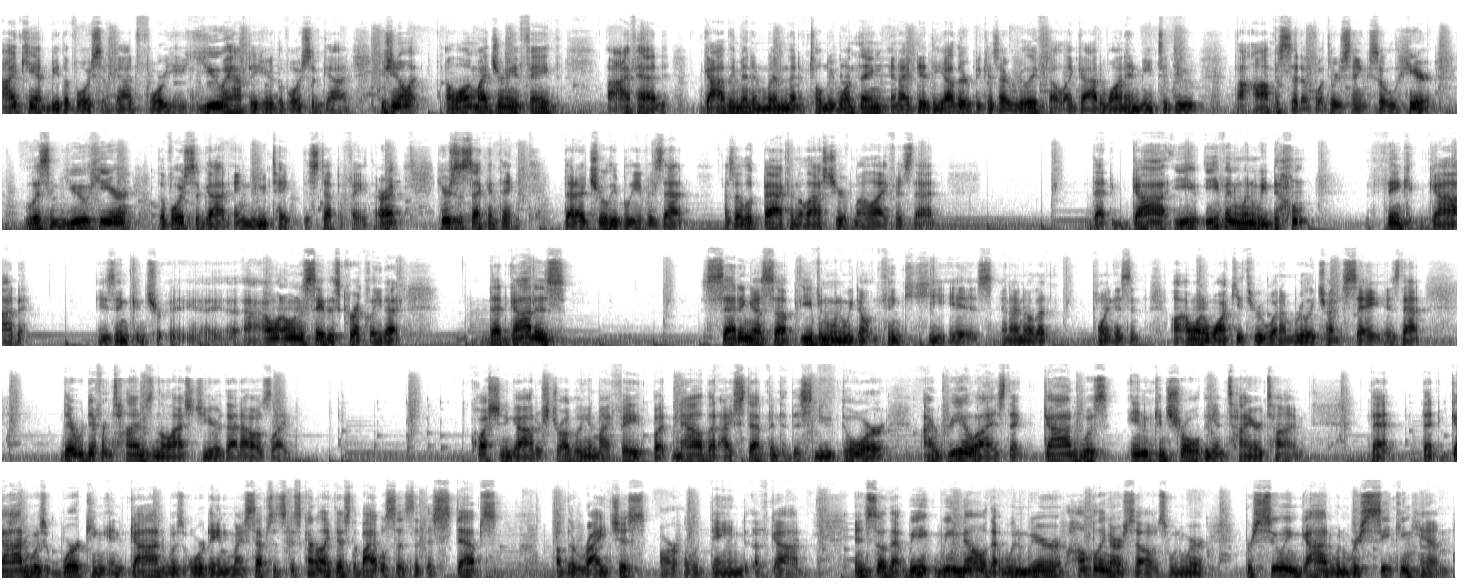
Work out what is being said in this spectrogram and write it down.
I can't be the voice of God for you. You have to hear the voice of God. Because you know what? Along my journey of faith, I've had godly men and women that have told me one thing and I did the other because I really felt like God wanted me to do the opposite of what they're saying. So here, listen, you hear the voice of God and you take the step of faith. All right. Here's the second thing that I truly believe is that as I look back in the last year of my life, is that that God, even when we don't think God is in control, eh, eh, I want, to say this correctly that that God is setting us up even when we don't think He is. And I know that point isn't. I want to walk you through what I'm really trying to say is that there were different times in the last year that I was like questioning God or struggling in my faith. But now that I step into this new door, I realize that God was in control the entire time. That that God was working and God was ordaining my steps. It's, it's kind of like this. The Bible says that the steps of the righteous are ordained of God. And so that we we know that when we're humbling ourselves, when we're pursuing God, when we're seeking him,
